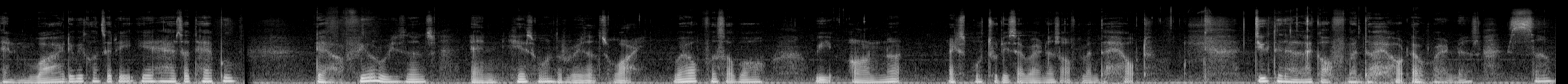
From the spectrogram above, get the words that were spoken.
And why do we consider it as a taboo? There are a few reasons, and here's one of the reasons why. Well, first of all, we are not exposed to this awareness of mental health. Due to the lack of mental health awareness, some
